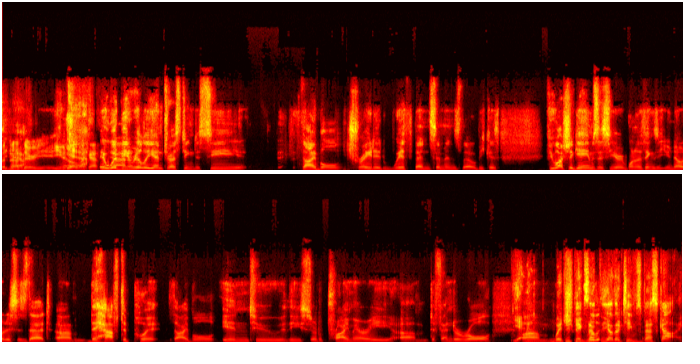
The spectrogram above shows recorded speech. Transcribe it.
half yeah. another, you know, Yeah. like half- It would I be don't know. really interesting to see Thybulle traded with Ben Simmons, though, because if you watch the games this year, one of the things that you notice is that um, they have to put Thybulle into the sort of primary um, defender role, Yeah. um, which he picks really, up the other team's best guy.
